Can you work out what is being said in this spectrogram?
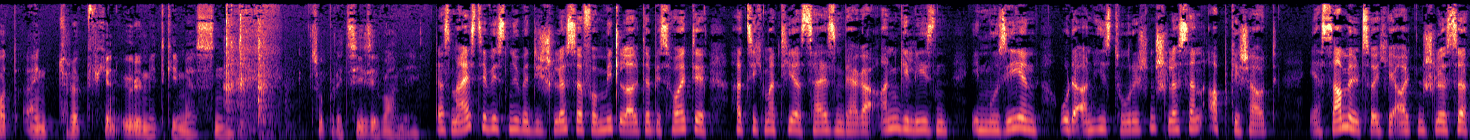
hat ein Tröpfchen Öl mitgemessen. So präzise waren die. Das meiste Wissen über die Schlösser vom Mittelalter bis heute hat sich Matthias Seisenberger angelesen, in Museen oder an historischen Schlössern abgeschaut. Er sammelt solche alten Schlösser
